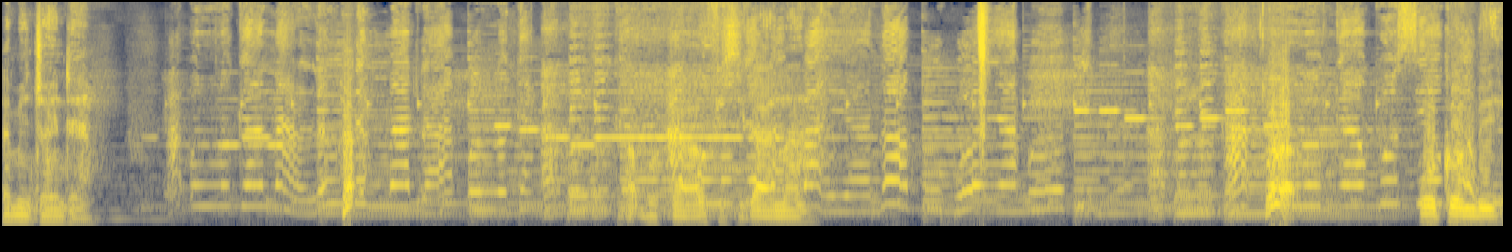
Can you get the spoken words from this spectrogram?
let me join them. Abuka ofisi Ghana. Wokombi.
